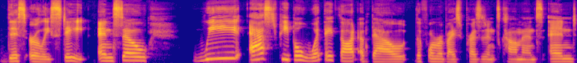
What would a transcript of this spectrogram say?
this early state. And so we asked people what they thought about the former vice president's comments. And,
